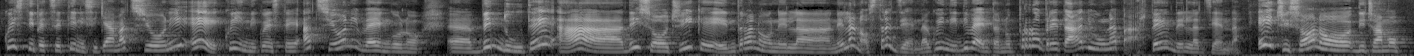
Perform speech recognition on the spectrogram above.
Questi pezzettini si chiamano azioni e quindi queste azioni vengono eh, vendute a dei soci che entrano nella, nella nostra azienda, quindi diventano proprietà di una parte dell'azienda. E ci sono, diciamo,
